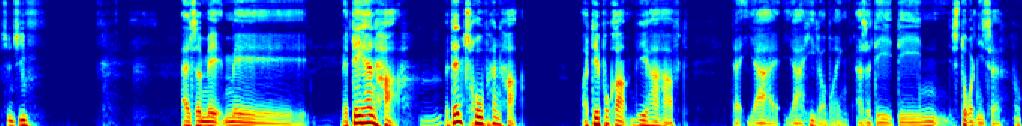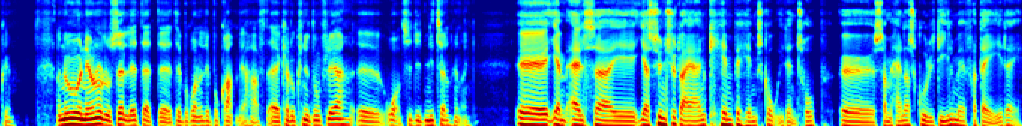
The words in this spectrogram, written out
synes I? Altså med, med, med det, han har, mm. med den trup, han har, og det program, vi har haft, der, jeg, jeg er helt opring. Altså, det, det er en stort nital. Okay. Og nu nævner du selv lidt, at øh, det er på grund af det program, vi har haft. Øh, Kan du knytte nogle flere øh, ord til dit nital, Henrik? Øh, jamen altså, øh, jeg synes jo, der er en kæmpe hemsko i den trup, øh, som han har skulle deal med fra dag i dag,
